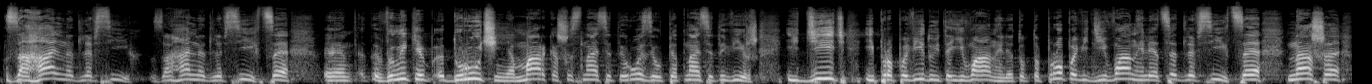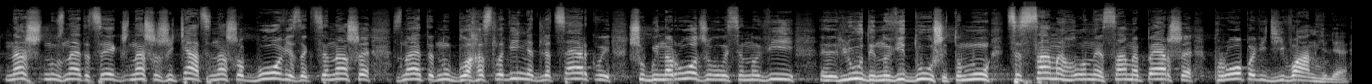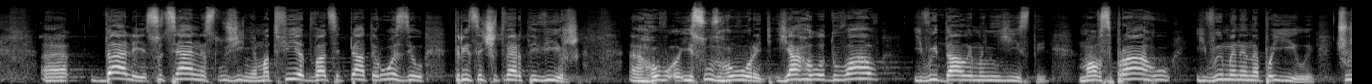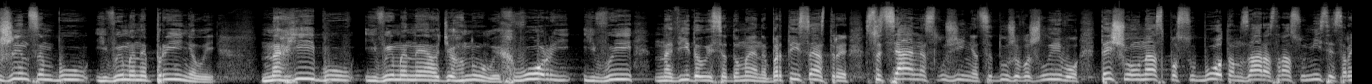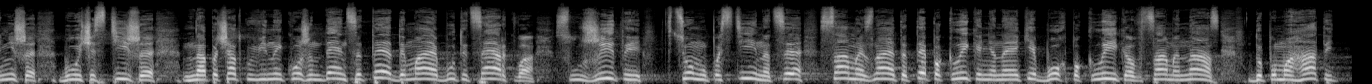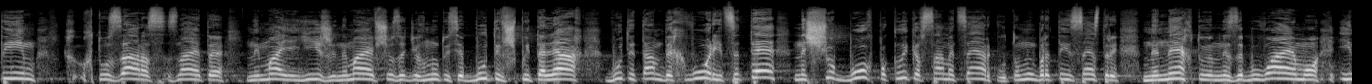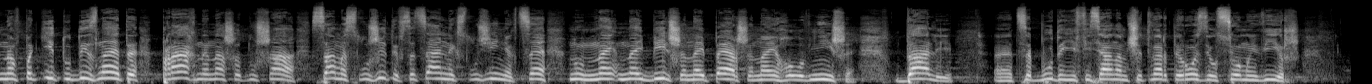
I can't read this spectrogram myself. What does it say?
Загальне для всіх, загальне для всіх це е, велике доручення. Марка 16 розділ, 15 вірш. Ідіть і проповідуйте Євангелія. Тобто проповідь Євангелія це для всіх. Це наше, наш, ну знаєте, це як наше життя, це наш обов'язок, це наше, знаєте, ну благословіння для церкви, щоб народжувалися нові е, люди, нові душі. Тому це саме головне, саме перше проповідь Євангелія. Е, Далі соціальне служіння. Матфія, 25 розділ, 34 вірш. Е, Ісус говорить: Я голодував, і ви дали мені їсти. Мав спрагу, і ви мене напоїли. Чужинцем був, і ви мене прийняли. Нагий був, і ви мене одягнули, хворий, і ви навідалися до мене. Брати і сестри, соціальне служіння це дуже важливо. Те, що у нас по суботам, зараз раз у місяць, раніше було частіше. На початку війни кожен день це те, де має бути церква, служити в цьому постійно. Це саме, знаєте, те покликання, на яке Бог покликав саме нас, допомагати тим, хто зараз, знаєте, не має їжі, не має в що задягнутися, бути в шпиталях, бути там, де хворі. Це те, на що Бог покликав саме церкву. Тому, брати і сестри, не нехтуємо, не забуваємо. І навпаки, туди, знаєте, прагне наша душа саме служити в соціальних служіннях. Це ну, най, найбільше, найперше, найголовніше. Далі, це буде Єфісянам 4 розділ, 7 вірш.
